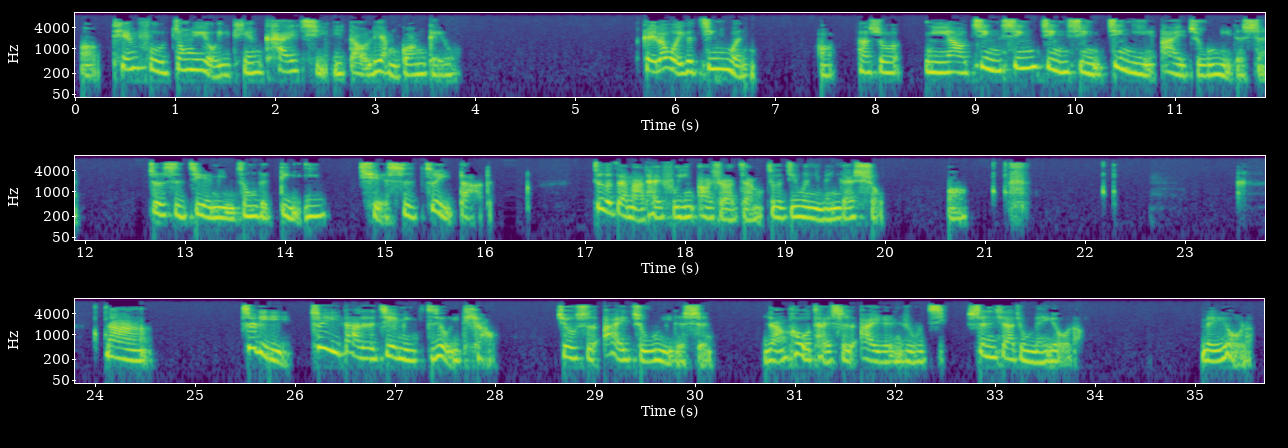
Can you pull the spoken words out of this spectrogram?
哦，天父终于有一天开启一道亮光给我，给了我一个经文，哦，他说你要尽心、尽性、尽意爱主你的神，这是诫命中的第一，且是最大的。这个在马太福音二十二章，这个经文你们应该熟，啊。那这里最大的诫命只有一条，就是爱主你的神，然后才是爱人如己，剩下就没有了，没有了。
